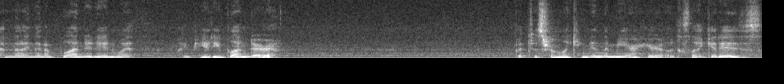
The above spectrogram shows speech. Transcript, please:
and then I'm gonna blend it in with my beauty blender but just from looking in the mirror here, it looks like it is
